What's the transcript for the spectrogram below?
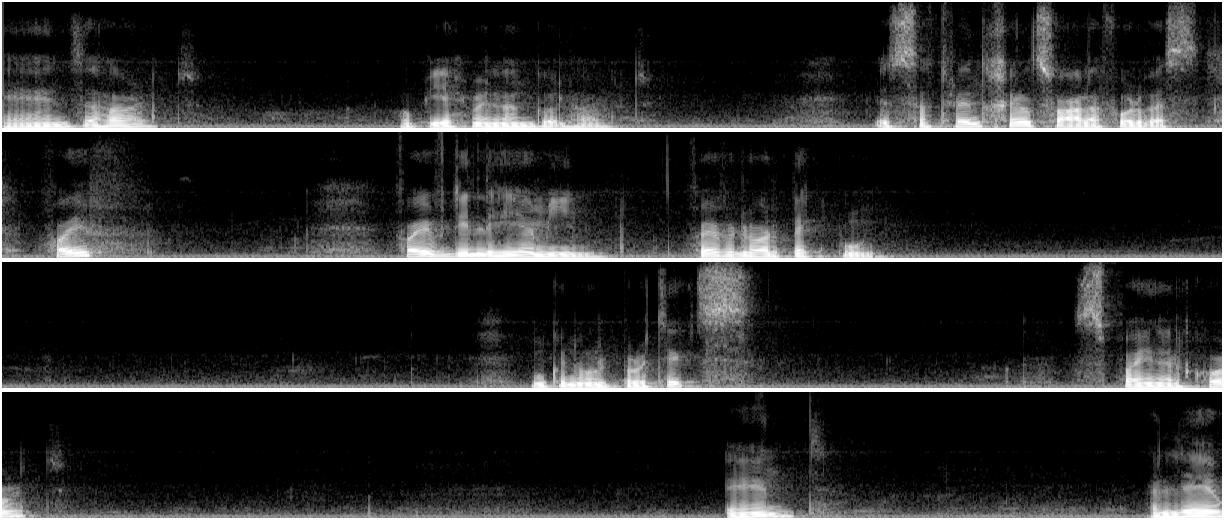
and the heart. وبيحمي ال lung وال heart السطرين خلصوا على four بس. five five دي اللي هي مين؟ five اللي هو ال backbone ممكن نقول protects spinal cord and allow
